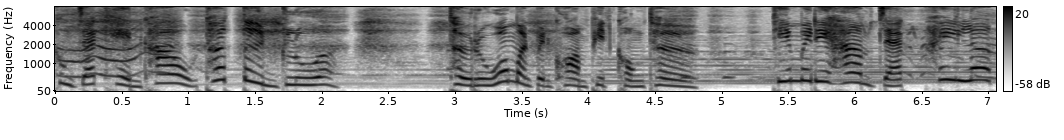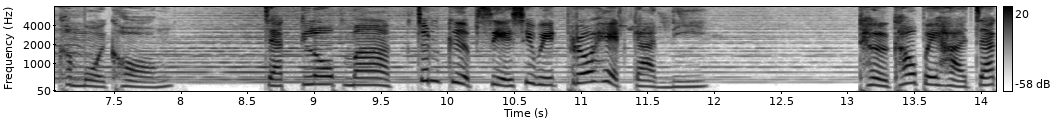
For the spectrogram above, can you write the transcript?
ของแจ็คเห็นเข้า เธอตื่นกลัว เธอรู้ว่ามันเป็นความผิดของเธอ ที่ไม่ได้ห้ามแจ็คให้เลิกขโมยของ แจ็คโลภมากจนเกือบเสียชีวิตเพราะเหตุการณ์นี้ เธอเข้าไปหาแจ็ค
